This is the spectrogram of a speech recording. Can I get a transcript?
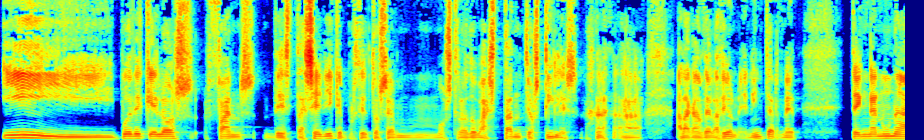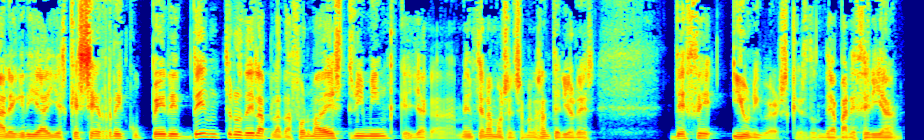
y puede que los fans de esta serie, que por cierto se han mostrado bastante hostiles a, la cancelación en Internet, tengan una alegría y es que se recupere dentro de la plataforma de streaming que ya mencionamos en semanas anteriores, DC Universe, que es donde aparecerían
